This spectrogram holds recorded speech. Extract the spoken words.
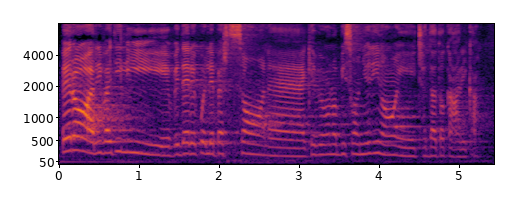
però arrivati lì, vedere quelle persone che avevano bisogno di noi ci ha dato carica.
